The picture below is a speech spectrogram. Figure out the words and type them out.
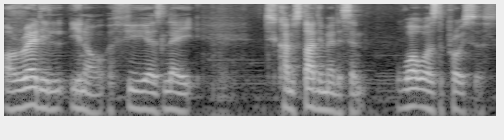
already you know a few years late to kind of study medicine what was the process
